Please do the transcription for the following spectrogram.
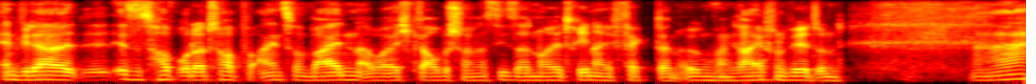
entweder ist es Hop oder Top, eins von beiden, aber ich glaube schon, dass dieser neue Trainereffekt dann irgendwann greifen wird und Ah,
